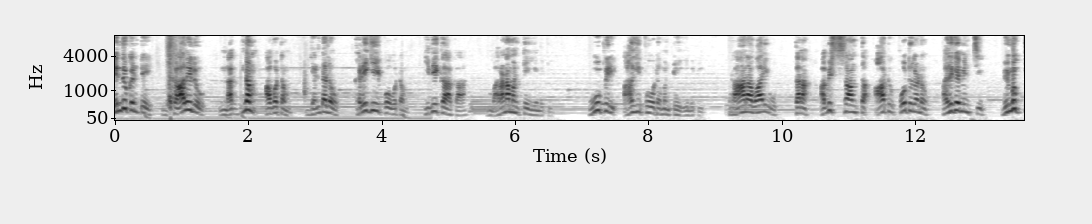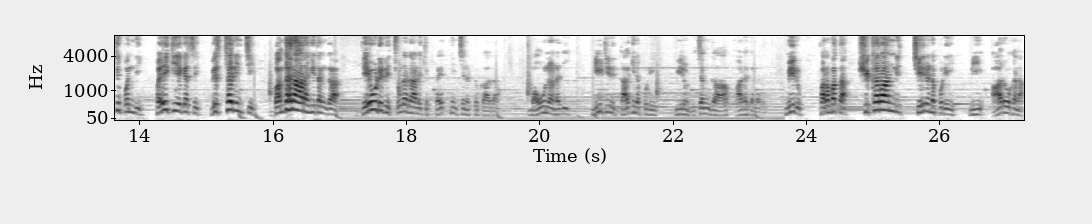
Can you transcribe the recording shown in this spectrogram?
ఎందుకంటే గాలిలో నగ్నం అవటం ఎండలో కరిగిపోవటం ఇవి కాక మరణమంటే ఏమిటి? ఊపిరి ఆగిపోవటం అంటే ఏమిటి? ప్రాణవాయువు తన అవిశ్రాంత ఆటుపోటులను అధిగమించి విముక్తి పొంది పైకి ఎగసి విస్తరించి బంధనారహితంగా దేవుడిని చూడడానికి ప్రయత్నించినట్టు కాదా? మౌన నది నీటిని తాగినప్పుడే మీరు నిజంగా పాడగలరు. మీరు పర్వత శిఖరాన్ని చేరినప్పుడే మీ ఆరోహణ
